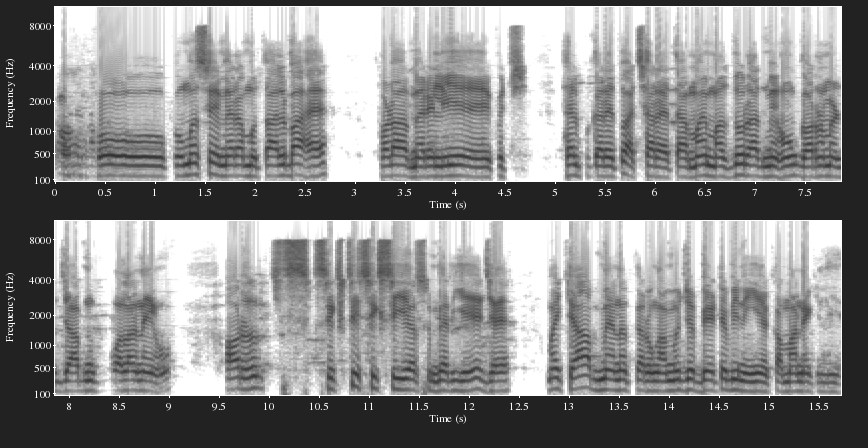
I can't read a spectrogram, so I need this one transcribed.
हुकूमत से मेरा मुतालबा है। थोड़ा मेरे लिए कुछ हेल्प करे तो अच्छा रहता। मैं मजदूर आदमी हूँ, गवर्नमेंट जॉब वाला नहीं हूँ। और सिक्सटी सिक्स ईयर्स मेरी एज है। मैं क्या मेहनत करूँगा? मुझे बेटे भी नहीं है कमाने के लिए।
